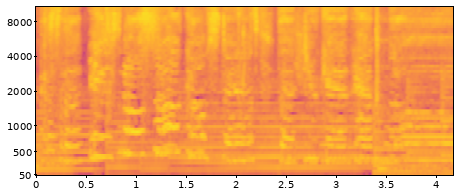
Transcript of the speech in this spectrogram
because there is no circumstance that you can't handle.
